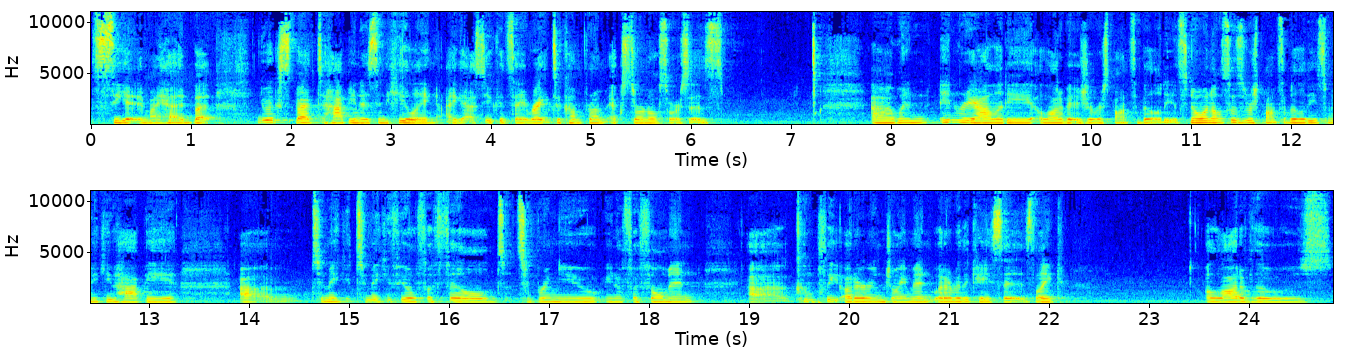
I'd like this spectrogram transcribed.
see it in my head. But you expect happiness and healing, I guess you could say, right, to come from external sources uh, when in reality, a lot of it is your responsibility. It's no one else's responsibility to make you happy, um, to make to make you feel fulfilled, to bring you, you know, fulfillment, uh, complete utter enjoyment, whatever the case is. Like a lot of those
